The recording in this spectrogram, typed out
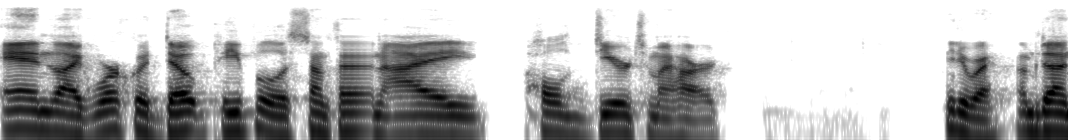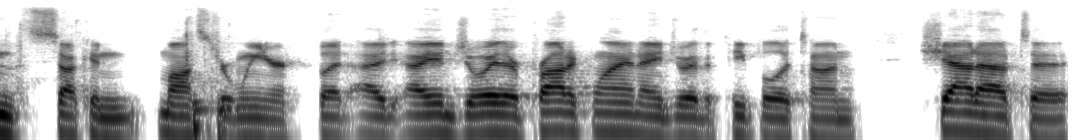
and like work with dope people is something I hold dear to my heart. Either way, I'm done sucking monster wiener, but I, I enjoy their product line. I enjoy the people a ton. Shout out to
